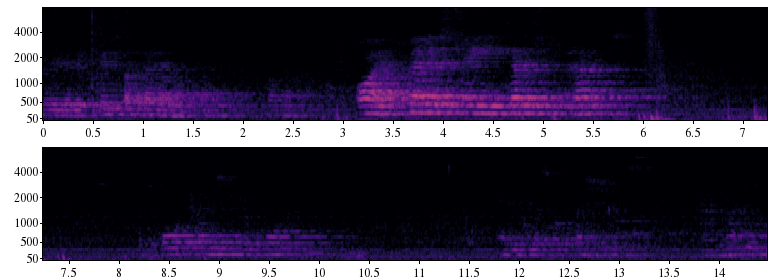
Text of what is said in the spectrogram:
Really, really good stuff going on. Thank you. Well done. All right, prayer ministry, demonstration grants. Report, prayer ministry report. Any comments or questions? Um, that one,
